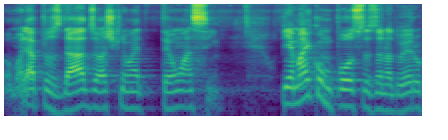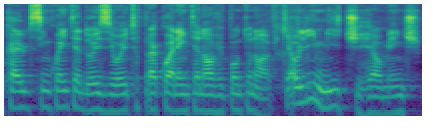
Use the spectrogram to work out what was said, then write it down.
Vamos olhar para os dados, eu acho que não é tão assim. O PMI composto da zona do euro caiu de 52,8 para 49,9, que é o limite realmente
